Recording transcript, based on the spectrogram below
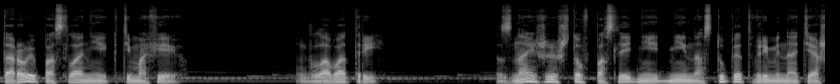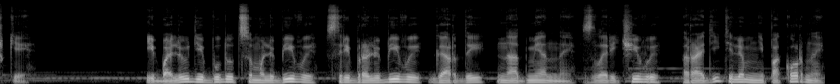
Второе послание к Тимофею. Глава 3. «Знай же, что в последние дни наступят времена тяжкие. Ибо люди будут самолюбивы, сребролюбивы, горды, надменны, злоречивы, родителям непокорны,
